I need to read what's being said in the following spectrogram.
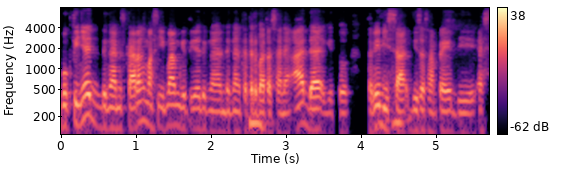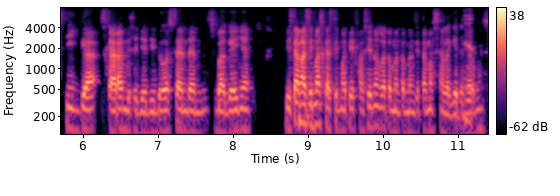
buktinya dengan sekarang Mas Imam gitu ya dengan dengan keterbatasan yang ada gitu tapi bisa bisa sampai di S3 sekarang bisa jadi dosen dan sebagainya bisa nggak sih Mas kasih motivasi dong ke teman-teman kita Mas yang lagi dengar iya. Mas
